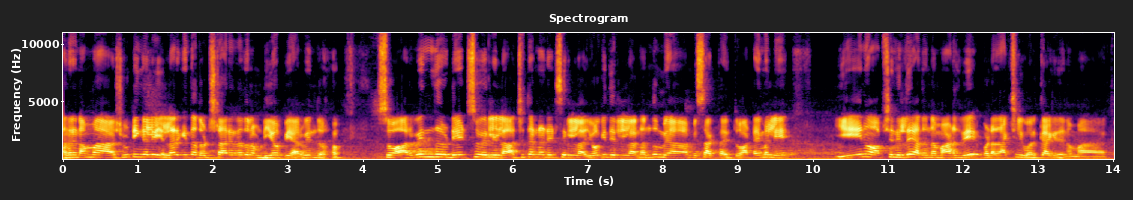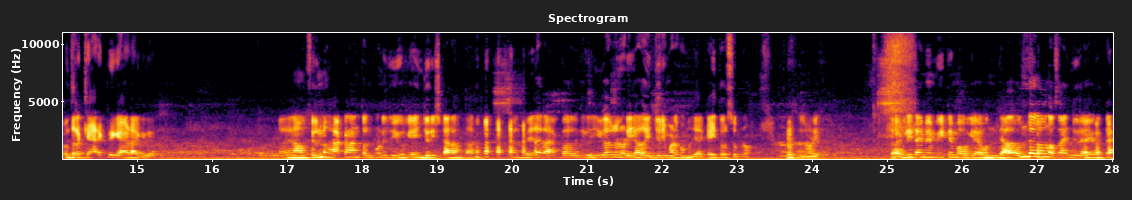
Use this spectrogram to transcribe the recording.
ಅಂದರೆ ನಮ್ಮ ಶೂಟಿಂಗಲ್ಲಿ ಎಲ್ಲರಿಗಿಂತ ದೊಡ್ಡ ಸ್ಟಾರ್ ಇರೋದು ನಮ್ಮ D O P Aravind so Aravind dates ಇರಲಿಲ್ಲ, ಅಚ್ಯುತಣ್ಣ ಡೇಟ್ಸ್ ಇರಲಿಲ್ಲ ಯೋಗಿದಿರಲಿಲ್ಲ ನಂದು ಮಿಸ್ ಆಗ್ತಾ ಇತ್ತು. ಆ ಟೈಮಲ್ಲಿ ಏನು ಆಪ್ಷನ್ ಇಲ್ಲದೆ ಅದನ್ನ ಮಾಡಿದ್ವಿ ಬಟ್ ಅದು ಆ್ಯಕ್ಚುಲಿ ವರ್ಕ್ ಆಗಿದೆ. ನಮ್ಮ ಒಂಥರ ಕ್ಯಾರೆಕ್ಟ್ರಿಗೆ ಆ್ಯಡ್ ಆಗಿದೆ. ನಾವು ಫಿಲ್ಮಲ್ಲಿ ಹಾಕೋಣ ಅಂತ ಅಂದ್ಕೊಂಡಿದ್ವಿ ಇವ್ರಿಗೆ ಇಂಜುರಿ ಸ್ಟಾರ್ ಅಂತ. ಬೇಜಾರು ಆಗಬಾರ್ದು ಈಗಲೂ ನೋಡಿ ಯಾವುದೋ ಇಂಜುರಿ ಮಾಡ್ಕೊಂಬಂದಿದ್ದಾರೆ ಕೈ ತೋರಿಸಿಬ್ರು ಅಲ್ಲಿ ನೋಡಿ. So every time meet time ಅವ್ರಿಗೆ ಒಂದು ಯಾವ ಒಂದಲ್ಲ ಒಂದು ಹೊಸ ಇಂಜುರಿ ಆಗಿರುತ್ತೆ.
